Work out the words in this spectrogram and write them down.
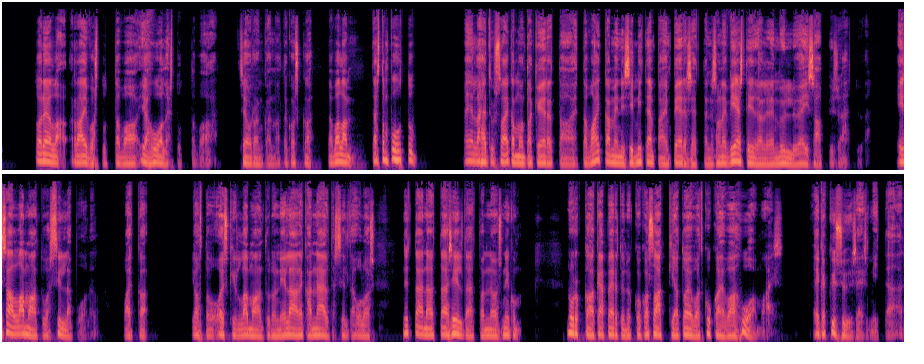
todella raivostuttavaa ja huolestuttavaa seuran kannalta, koska tavallaan tästä on puhuttu meidän lähetyksessä aika monta kertaa, että vaikka menisi miten päin persettä, niin sellainen viestinnällinen mylly ei saa pysähtyä. Ei saa lamaantua sillä puolella, vaikka johto olisikin lamaantunut, niin ei ainakaan näytä siltä ulos. Nyt tämä näyttää siltä, että ne olisi niin nurkkaa käpertynyt koko sakki ja toivoo, että kukaan ei vaan huomaisi, eikä kysyisi edes mitään.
